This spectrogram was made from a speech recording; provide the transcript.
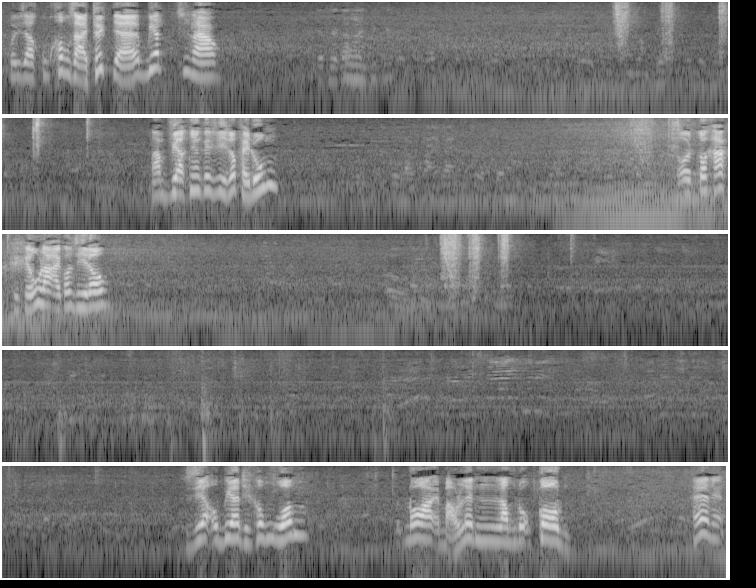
bây giờ cũng không giải thích để biết thế nào. Làm việc như cái gì nó phải đúng. Rồi, tôi khác thì khiếu lại có gì đâu. Rượu, bia thì không uống. Đo lại bảo lên nồng độ cồn. Thế đấy.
